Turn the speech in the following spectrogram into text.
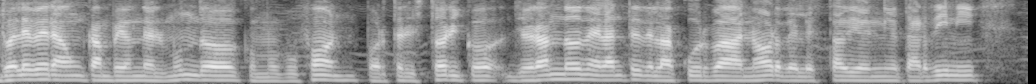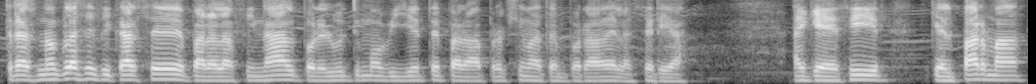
Duele ver a un campeón del mundo como Buffon, portero histórico, llorando delante de la curva nor del estadio Ennio Tardini tras no clasificarse para la final por el último billete para la próxima temporada de la Serie A. Hay que decir que el Parma,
